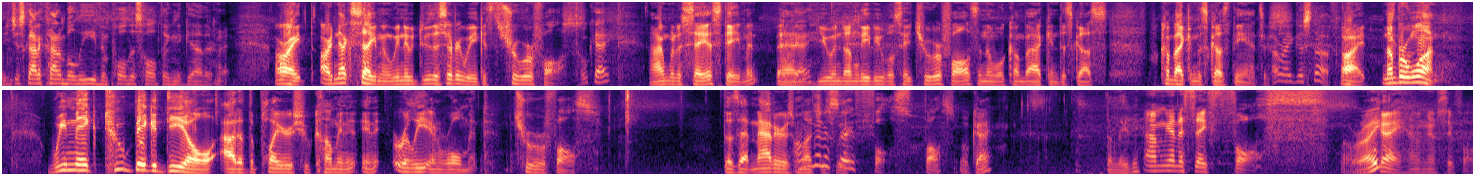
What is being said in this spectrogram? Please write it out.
You just got to kind of believe and pull this whole thing together. All right. Our next segment, we do this every week. It's true or false. Okay. I'm going to say a statement, and Okay. you and Dunleavy will say true or false, and then we'll come back and discuss. We'll Come back and discuss the answers. All right. Good stuff. All right. Number one, we make too big a deal out of the players who come in in early enrollment. True or false? Does that matter as I'm much gonna as say we, false. false? Okay. Dunleavy. I'm gonna say false. All right. Okay, I'm gonna say false.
